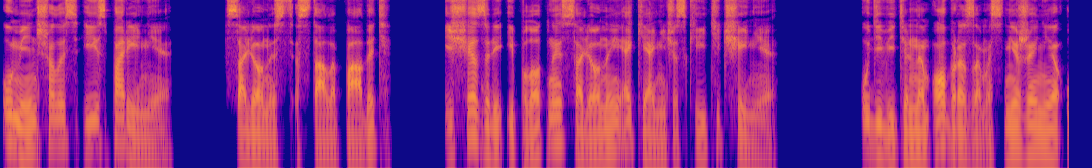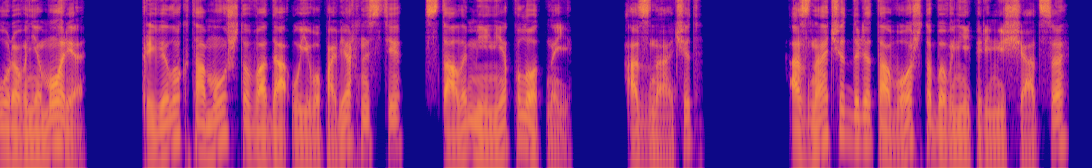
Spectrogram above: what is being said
уменьшилось и испарение. Соленость стала падать, исчезли и плотные соленые океанические течения. Удивительным образом снижение уровня моря привело к тому, что вода у его поверхности стала менее плотной, а значит, а значит, для того, чтобы в ней перемещаться,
